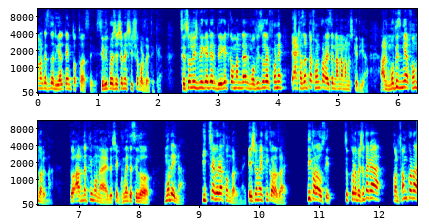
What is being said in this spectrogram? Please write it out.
আমার কাছে রিয়েল টাইম তথ্য আছে। সিভিল প্রশাসনের শীর্ষ পর্যায়ে থেকে। ছেচল্লিশ ব্রিগেডের ব্রিগেড কমান্ডার মফিজুলের ফোনে এক হাজারটা ফোন করা হয়েছে নানা মানুষকে দিয়া। আর মফিজ মিয়া ফোন ধরে না। তো আপনার কি মনে হয় যে সে ঘুমাইতেছিল? মোটেই না। ইচ্ছা করে ফোন ধরে না। এই সময় কি করা যায়? কি করা উচিত? চুপ করে বসে থাকা কনফার্ম করা,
